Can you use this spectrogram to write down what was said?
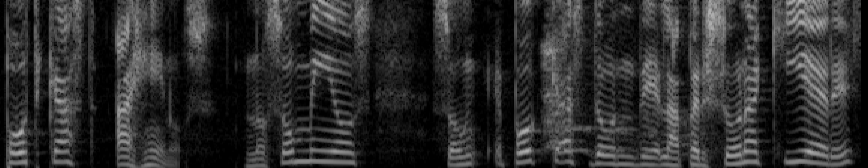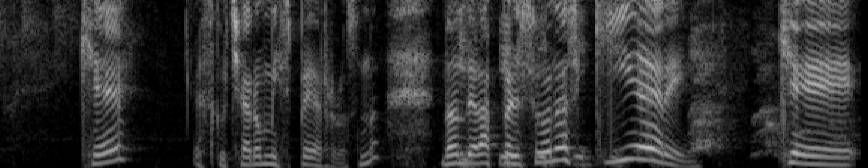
podcasts ajenos. No son míos, son podcasts donde la persona quiere que, escucharon mis perros, ¿no? Donde las personas quieren que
